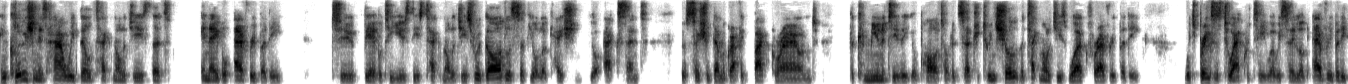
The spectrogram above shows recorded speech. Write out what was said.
Inclusion is how we build technologies that enable everybody to be able to use these technologies, regardless of your location, your accent, your social demographic background, the community that you're part of, etc., to ensure that the technologies work for everybody. Which brings us to equity, where we say, look, everybody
